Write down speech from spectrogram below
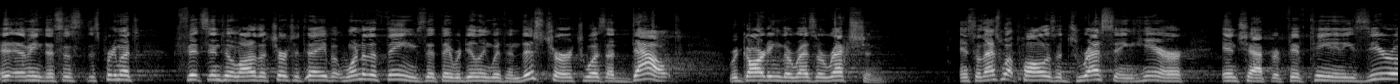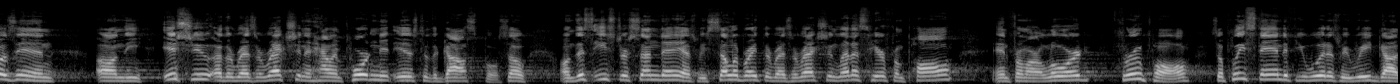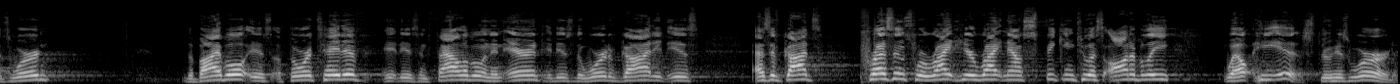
I mean, this, is, this pretty much fits into a lot of the church today, but one of the things that they were dealing with in this church was a doubt regarding the resurrection. And so that's what Paul is addressing here in chapter 15. And he zeroes in on the issue of the resurrection and how important it is to the gospel. So on this Easter Sunday, as we celebrate the resurrection, let us hear from Paul and from our Lord through Paul. So please stand, if you would, as we read God's word. The Bible is authoritative, it is infallible and inerrant, it is the Word of God. It is as if God's presence were right here, right now, speaking to us audibly. Well, He is through His Word.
